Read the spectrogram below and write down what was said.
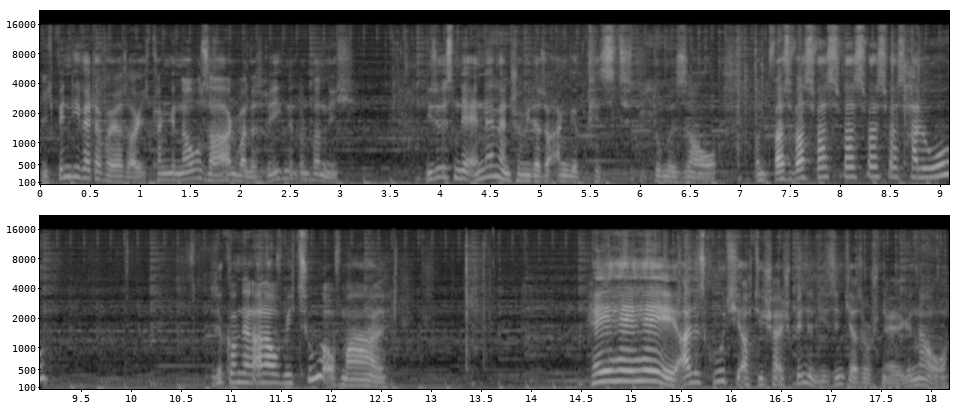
Ich bin die Wettervorhersage. Ich kann genau sagen, wann es regnet und wann nicht. Wieso ist denn der Enderman schon wieder so angepisst, die dumme Sau? Und was, was, was, was, was, was, hallo? Wieso kommen denn alle auf mich zu auf mal? Hey, hey, hey, alles gut hier. Ach, die scheiß Spinne, die sind ja so schnell, genau.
